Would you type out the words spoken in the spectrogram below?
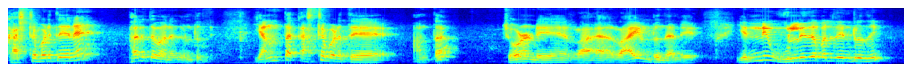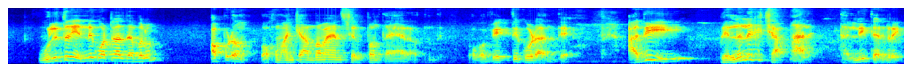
కష్టపడితేనే ఫలితం అనేది ఉంటుంది. ఎంత కష్టపడితే అంత చూడండి రా రాయి ఉంటుందండి. ఎన్ని ఉల్లి దెబ్బలు తింటుంది. ఉలితో ఎన్ని కొట్టాలి దెబ్బలు? అప్పుడు ఒక మంచి అందమైన శిల్పం తయారవుతుంది. ఒక వ్యక్తి కూడా అంతే. అది పిల్లలకి చెప్పాలి. తల్లి తండ్రి.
